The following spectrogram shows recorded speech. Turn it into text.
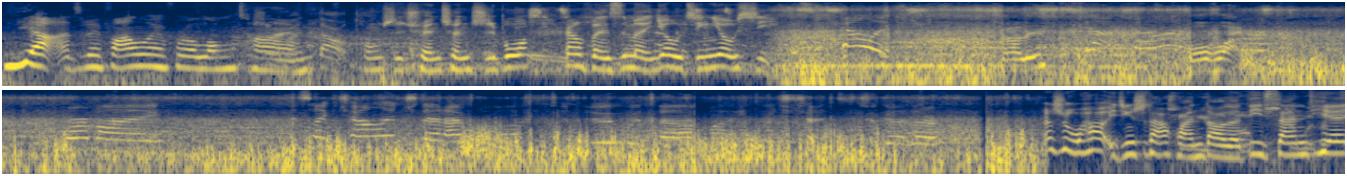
Yeah, it's been following for a long 环 time. 岛，同时全程直播，让粉丝们又惊又喜。 Challenge. Charlie? Yeah, challenge. For what? for my it's like challenge that I want 十五号已经是他环岛的第三天，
